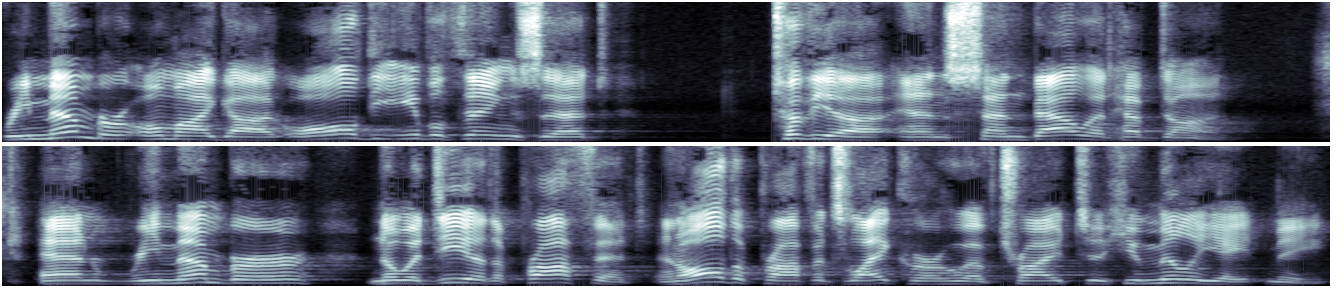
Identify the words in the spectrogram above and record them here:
Remember, O oh my God, all the evil things that Tuvia and Sanballat have done. And remember Noadiah the prophet and all the prophets like her who have tried to humiliate me,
